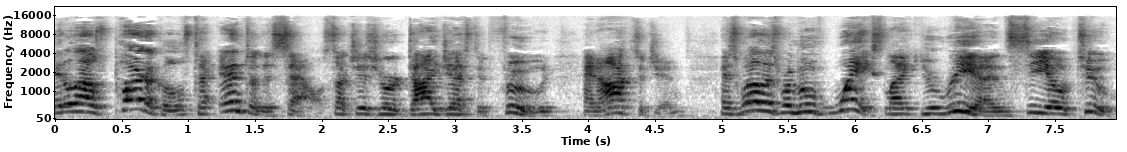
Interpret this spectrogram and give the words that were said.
It allows particles to enter the cell, such as your digested food and oxygen, as well as remove waste like urea and CO2.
